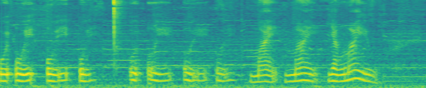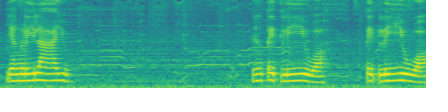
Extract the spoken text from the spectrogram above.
อุ้ยอุ้ยอุ้ยอุ้ยอุ้ยอุ้ยอุ้ยอุ้ยไม่ไม่ยังไม่อยู่ ยังลีลาอยู่ ยังติดลีอยู่เหรอติดลีอยู่เหรอ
